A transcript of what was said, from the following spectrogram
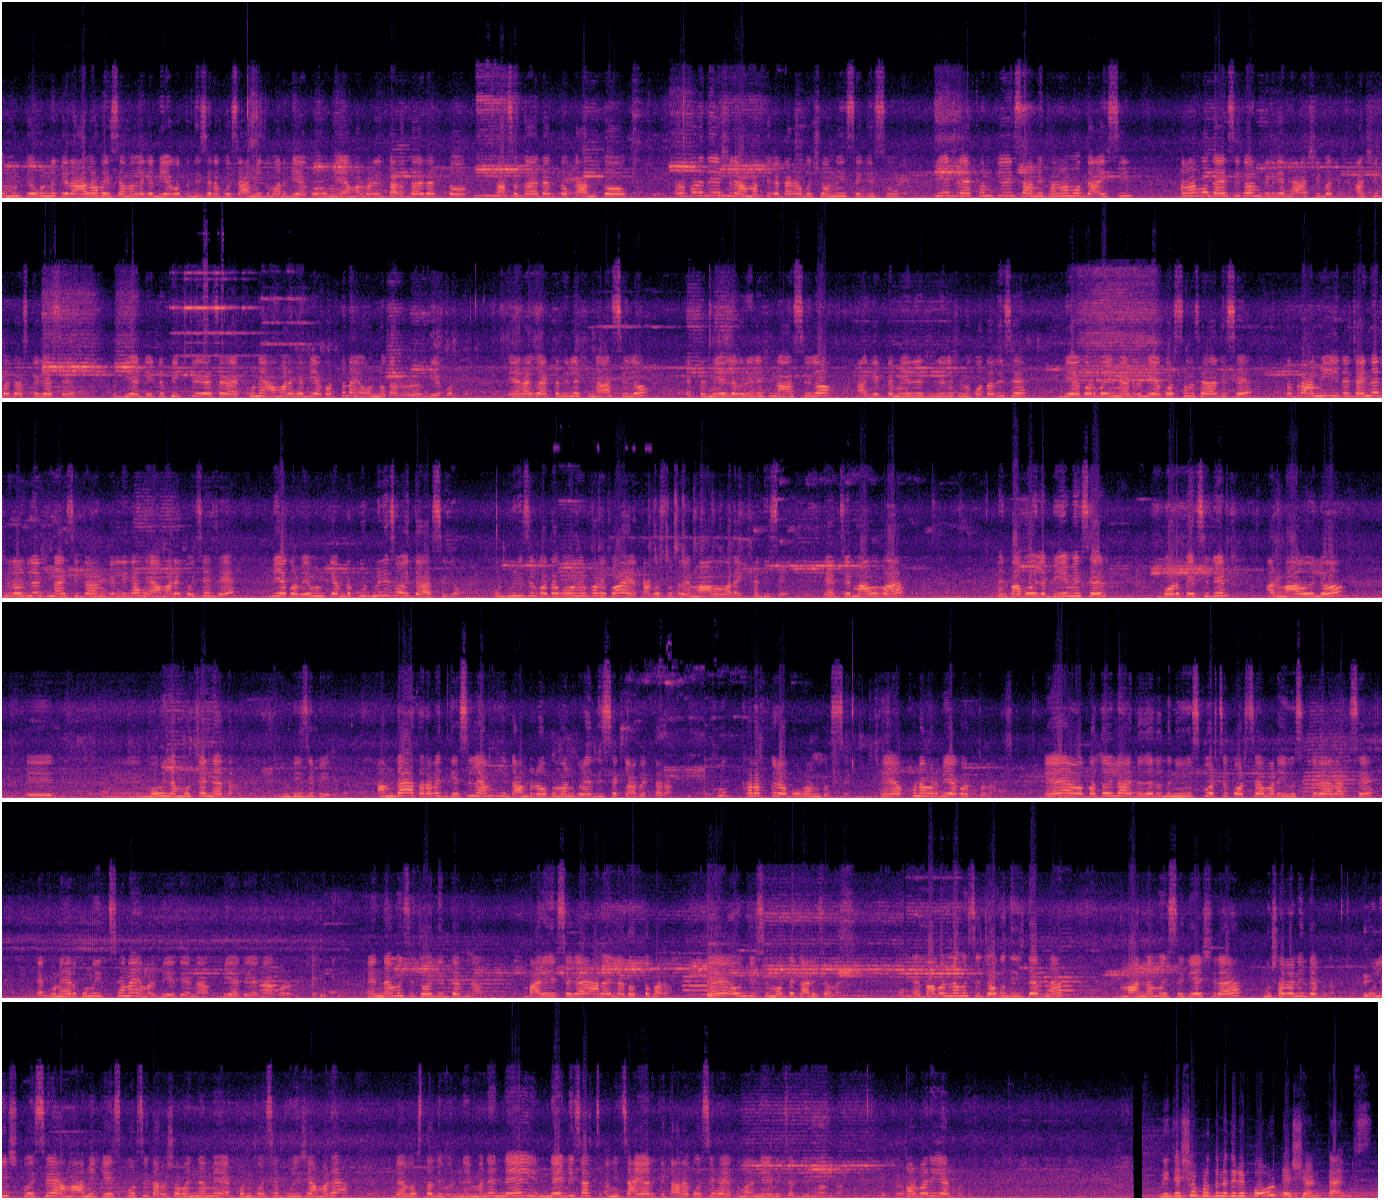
এমন কেউ অন্য কেউ আলাপ হয়েছে, আমার লাগে বিয়ে করতে দিছে না, কইছে, আমি তোমার বিয়ে করব, মেয়ে আমার বাড়ির দাঁড়া দায় থাকতো রাস্তা দায় থাকতো কানতো তারপরে দিয়েছিল আমার থেকে টাকা পয়সাও নিয়েছে কিছু। নিয়েছিল এখন কি হয়েছে, আমি থানার মধ্যে আইছি। থানার মধ্যে আইসি কারণ কেলে হ্যাঁ আশীর্বাদ আশীর্বাদ আজকে গেছে। বিয়ে ডেটও ফিক্সড হয়ে গেছে, এখনই আমার হ্যাঁ বিয়ে করতে নাই, অন্য কারোর বিয়ে করব। এর আগে একটা রিলেশন আসছিল একটা মেয়ের লোক রিলেশন আসছিল আগে একটা মেয়ের রিলেশনে কথা দিছে, বিয়ে করব, এই মেয়েটার বিয়ে করছে না, ছেড়া দিছে। তারপরে আমি এটা জানি না, সেটা আইসি কারণ কেলিকা হ্যাঁ আমারে কইছে যে বিয়ে করবে। এমনকি আমরা কুটমিরিজও হইতে আসছিল। কুটমিরিজের কথা কোনের পরে কয়, কাগজপত্রে মা বাবা রেখা দিছে। এর যে মা বাবা, এর বাবা হইল বিএমএস এর বড় প্রেসিডেন্ট আর মা হইল মহিলা মোর্চার নেতা বিজেপির আমরা তারা বাদ গেছিলাম, কিন্তু আমরা অপমান করে দিছে ক্লাবের তারা। খুব খারাপ করে অপমান করছে। এ এখন আমার বিয়ে করতো না। এ কত হইল হয়তো যতদিন ইউজ করছে করছে, আমার ইউজ করে রাখছে। এখন এর কোনো ইচ্ছা নাই আমার বিয়ে দিয়ে না বিয়ে দিয়ে না করার। এর নাম হচ্ছে জয়দীপ দেবনাথ। বাড়ি এসে গায়ে আড়াইলা দত্তপাড়া। এ অঞ্জিসির মধ্যে গাড়ি চালায়। এর বাবার নাম হচ্ছে জগদীশ দেবনাথ। মার নাম হচ্ছে গিয়েছিলা উষারানী দেবনাথ। পুলিশ কইছে আমা- আমি কেস করছি তারা সবাই নামে। এখন কইছে পুলিশে আমারে ব্যবস্থা দিব। নে- মানে নেই নেই বিচার আমি চাই আর কি। তারা কইছে হ্যাঁ তোমার নেই বিচার দিব আমরা। আমার বাড়ি এয়ারপোর্টে। নিজস্ব প্রতিনিধি রিপোর্ট এশিয়ান টাইমস।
